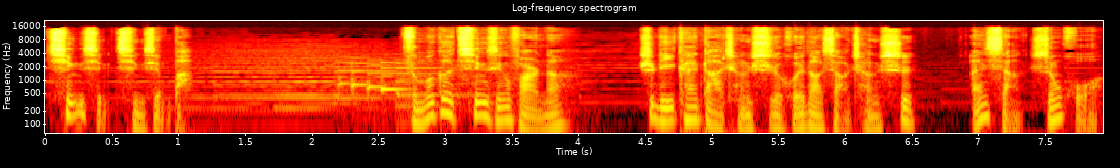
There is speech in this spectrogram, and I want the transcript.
清醒，清醒吧！怎么个清醒法呢？是离开大城市，回到小城市，安享生活，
